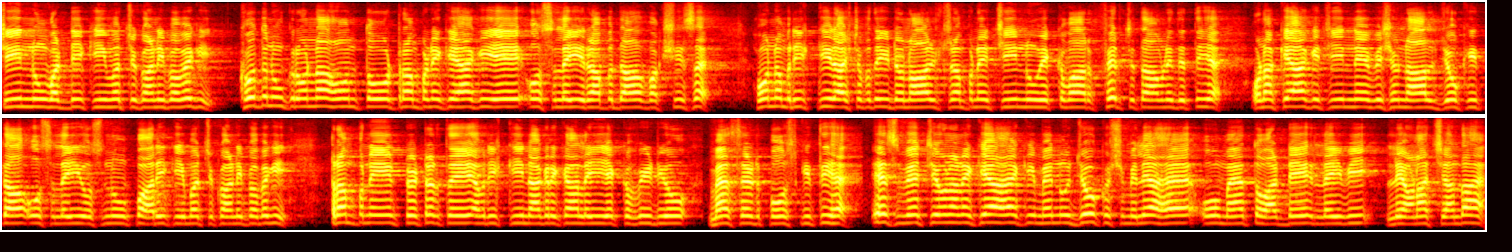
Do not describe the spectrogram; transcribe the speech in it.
ਚੀਨ ਨੂੰ ਵੱਡੀ ਕੀਮਤ ਚੁਕਾਣੀ ਪਵੇਗੀ। ਖੁਦ ਨੂੰ ਕਰੋਨਾ ਹੋਣ ਤੋਂ ਟਰੰਪ ਨੇ ਕਿਹਾ ਕਿ ਇਹ ਉਸ ਲਈ ਰੱਬ ਦਾ ਬਖਸ਼ਿਸ਼ ਹੈ। ਹੁਣ ਅਮਰੀਕੀ ਰਾਸ਼ਟਰਪਤੀ ਡੋਨਾਲਡ ਟਰੰਪ ਨੇ ਚੀਨ ਨੂੰ ਇੱਕ ਵਾਰ ਫਿਰ ਚੇਤਾਵਨੀ ਦਿੱਤੀ ਹੈ। ਉਹਨਾਂ ਕਿਹਾ ਕਿ ਚੀਨ ਨੇ ਵਿਸ਼ਵ ਨਾਲ ਜੋ ਕੀਤਾ, ਉਸ ਲਈ ਉਸ ਨੂੰ ਭਾਰੀ ਕੀਮਤ ਚੁਕਾਉਣੀ ਪਵੇਗੀ। ਟਰੰਪ ਨੇ ਟਵਿੱਟਰ ਤੇ ਅਮਰੀਕੀ ਨਾਗਰਿਕਾਂ ਲਈ ਇੱਕ ਵੀਡੀਓ ਮੈਸੇਜ ਪੋਸਟ ਕੀਤੀ ਹੈ। ਇਸ ਵਿੱਚ ਉਹਨਾਂ ਨੇ ਕਿਹਾ ਹੈ ਕਿ ਮੈਨੂੰ ਜੋ ਕੁਝ ਮਿਲਿਆ ਹੈ, ਉਹ ਮੈਂ ਤੁਹਾਡੇ ਲਈ ਵੀ ਲਿਆਉਣਾ ਚਾਹੁੰਦਾ ਹਾਂ।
